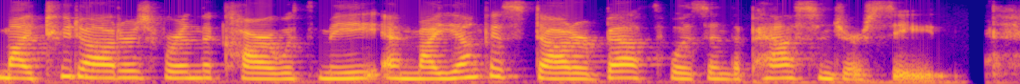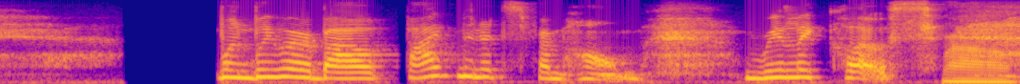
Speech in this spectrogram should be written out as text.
My two daughters were in the car with me and my youngest daughter beth was in the passenger seat. When we were about five minutes from home really close. Wow.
